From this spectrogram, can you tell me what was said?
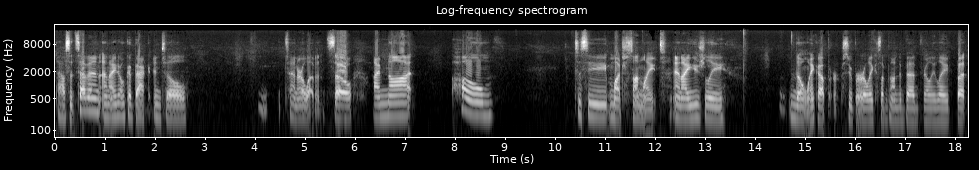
the house at 7 and i don't get back until 10 or 11 so i'm not home to see much sunlight and i usually don't wake up super early because i've gone to bed really late. But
